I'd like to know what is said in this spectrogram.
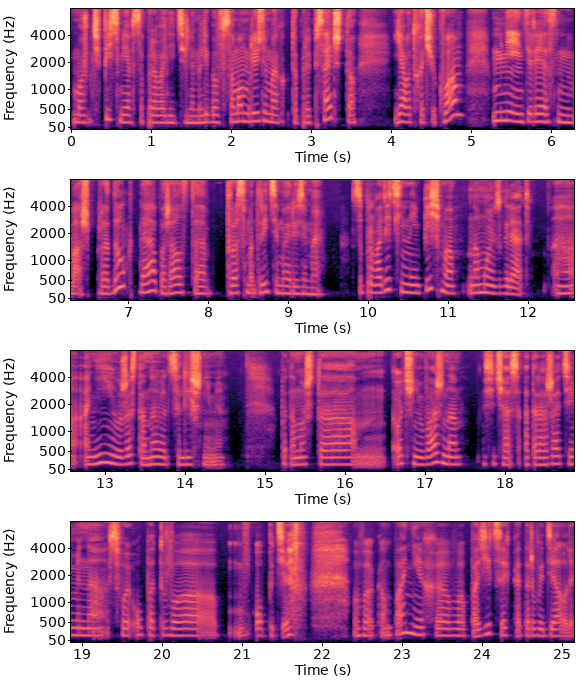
может быть, в письме в сопроводительном, либо в самом резюме как-то прописать, что я вот хочу к вам, мне интересен ваш продукт, да, пожалуйста, просмотрите мое резюме. Сопроводительные письма, на мой взгляд, а, они уже становятся лишними, потому что очень важно сейчас отражать именно свой опыт в, в опыте, в компаниях, в позициях, которые вы делали.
